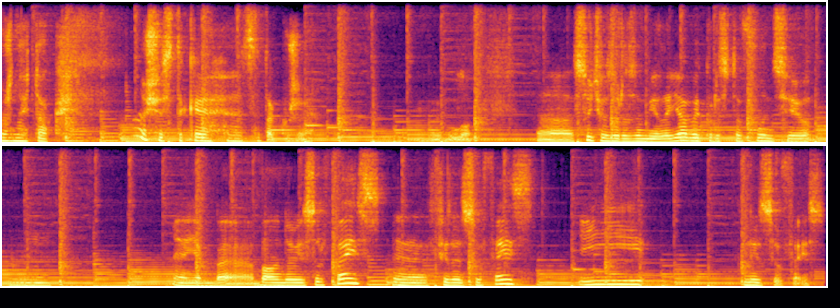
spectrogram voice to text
Можна і так. Ну, щось таке, е, це так уже було. Е, Суть ви зрозуміли. Я використав функцію е, boundary surface, fillet surface і knit surface.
